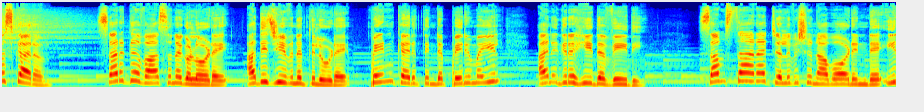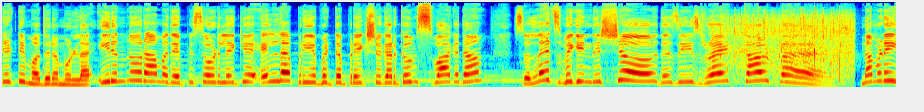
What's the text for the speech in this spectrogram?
നമസ്കാരം. സർഗവാസനകളോടെ അതിജീവനത്തിലൂടെ പെൺകരുത്തിന്റെ പെരുമയിൽ അനുഗ്രഹീത വേദി. സംസ്ഥാന ടെലിവിഷൻ അവാർഡിന്റെ ഇരട്ടി മധുരമുള്ള ഇരുന്നൂറാമത് എപ്പിസോഡിലേക്ക് എല്ലാ പ്രിയപ്പെട്ട പ്രേക്ഷകർക്കും സ്വാഗതം. So let's begin the show this is red നമ്മുടെ ഈ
